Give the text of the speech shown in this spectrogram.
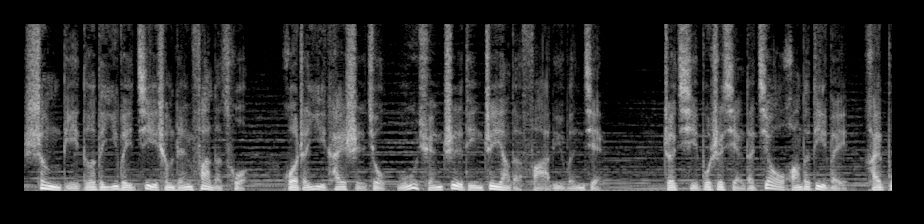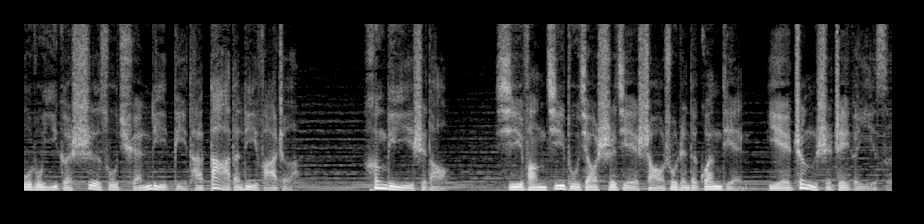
圣彼得的一位继承人犯了错，或者一开始就无权制定这样的法律文件。这岂不是显得教皇的地位还不如一个世俗权力比他大的立法者？亨利意识到，西方基督教世界少数人的观点也正是这个意思。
